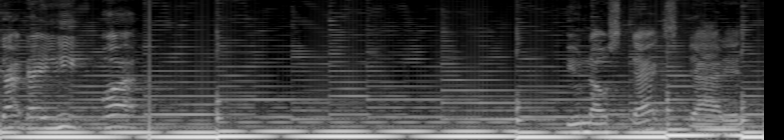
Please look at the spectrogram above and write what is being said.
got that heat, boy. You know Stacks got it.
